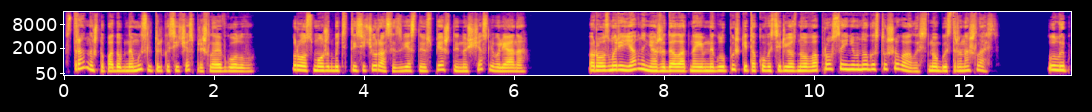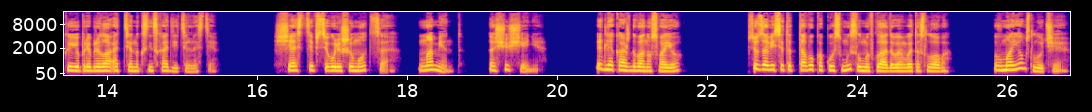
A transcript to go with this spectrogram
Странно, что подобная мысль только сейчас пришла ей в голову. Роз может быть тысячу раз известной и успешной, но счастлива ли она? Розмари явно не ожидала от наивной глупышки такого серьезного вопроса и немного стушевалась, но быстро нашлась. Улыбка ее приобрела оттенок снисходительности. Счастье всего лишь эмоция, момент, ощущение. И для каждого оно свое. Все зависит от того, какой смысл мы вкладываем в это слово. В моем случае...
